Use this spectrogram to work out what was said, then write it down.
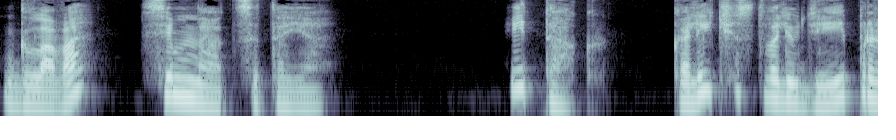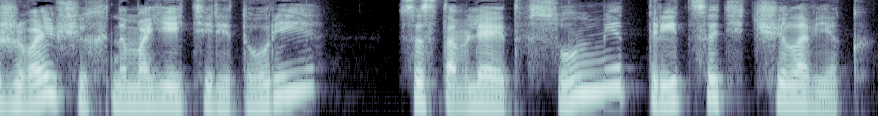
Глава 17. Итак, количество людей, проживающих на моей территории, составляет в сумме 30 человек.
